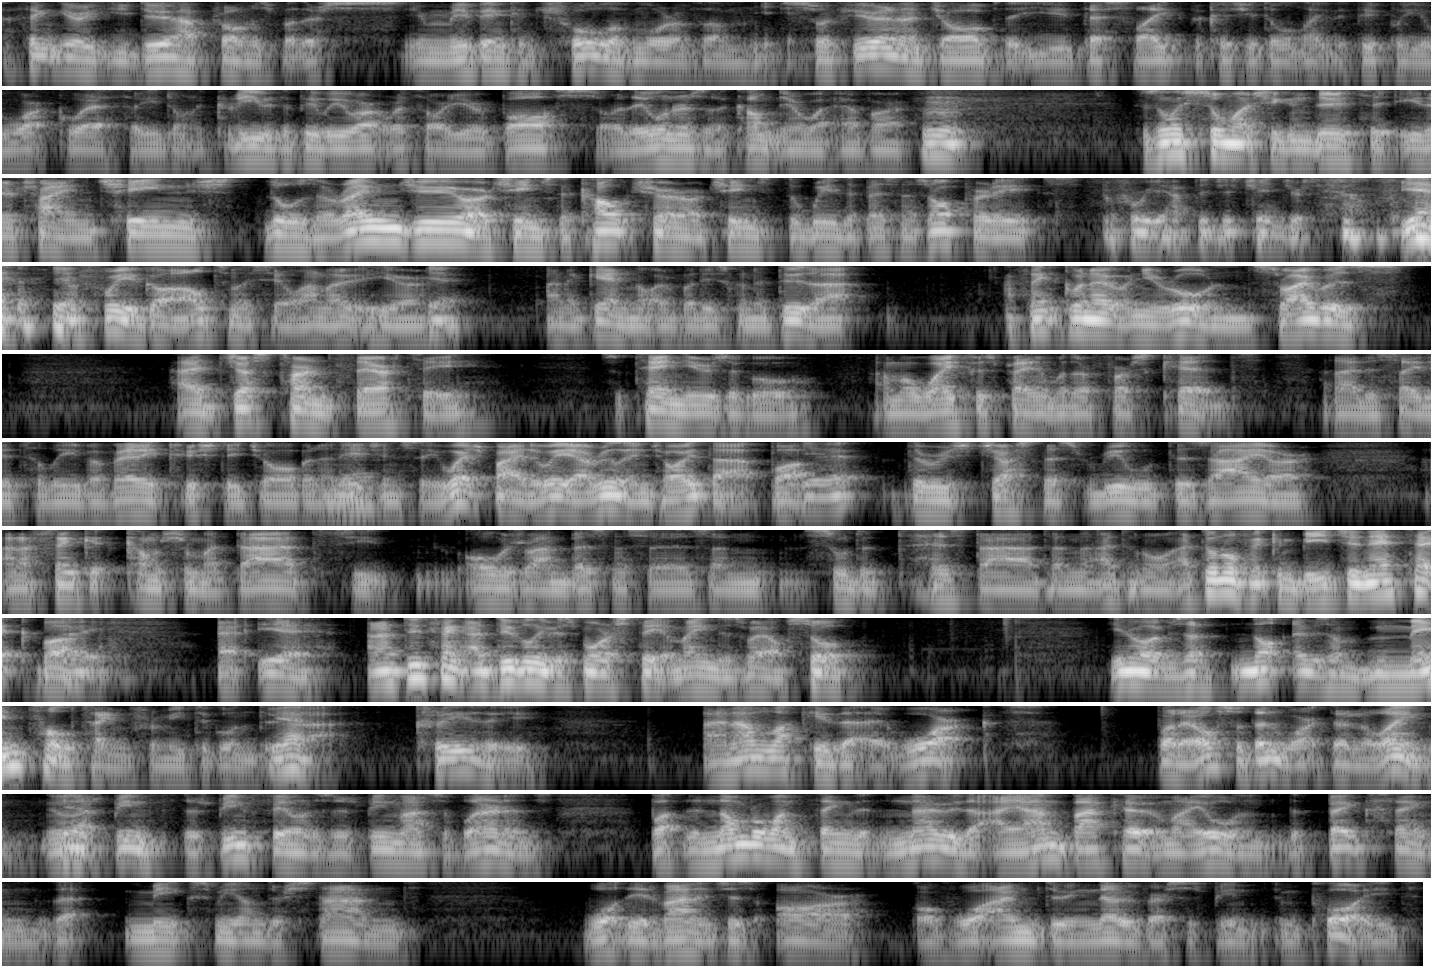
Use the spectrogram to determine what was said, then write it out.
I think you're you do have problems, but there's you're maybe in control of more of them. So if you're in a job that you dislike because you don't like the people you work with, or you don't agree with the people you work with, or your boss, or the owners of the company, or whatever. There's only so much you can do to either try and change those around you, or change the culture, or change the way the business operates. Before you have to just change yourself. Yeah, before you got to ultimately say, well, I'm out of here. Yeah. And again, not everybody's going to do that. I think going out on your own. So I was, I had just turned 30, so 10 years ago, and my wife was pregnant with her first kid. And I decided to leave a very cushy job in an Yeah. agency, which, by the way, I really enjoyed that. But Yeah. there was just this real desire. And I think it comes from my dad. He always ran businesses, and so did his dad. And I don't know. I don't know if it can be genetic, but Right. uh, yeah, and I do think I do believe it's more a state of mind as well. So, you know, it was a not it was a mental time for me to go and do Yeah. that. Crazy, and I'm lucky that it worked, but it also didn't work down the line. You know, Yeah. there's been there's been failings, there's been massive learnings, but the number one thing that now that I am back out on my own, the big thing that makes me understand what the advantages are of what I'm doing now versus being employed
